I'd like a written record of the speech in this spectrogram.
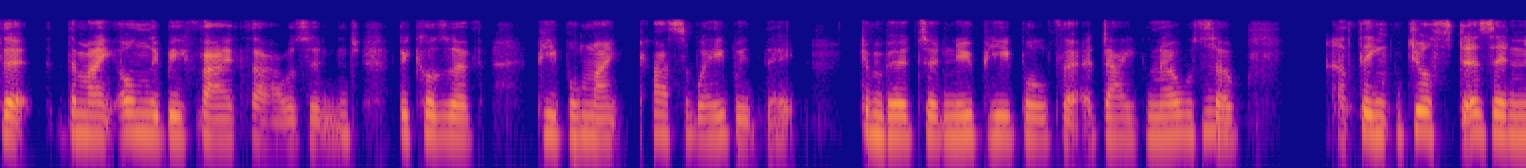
that there might only be 5,000 because of people might pass away with it compared to new people that are diagnosed. Mm. So I think just as in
